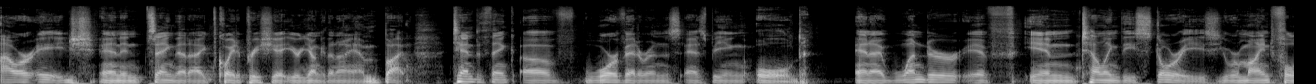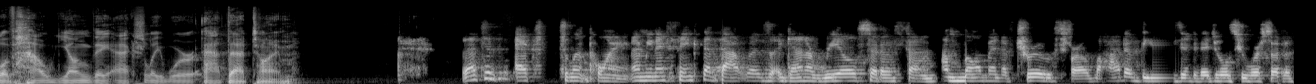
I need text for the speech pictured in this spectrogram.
our age, and in saying that, I quite appreciate you're younger than I am, but tend to think of war veterans as being old. And I wonder if, in telling these stories, you were mindful of how young they actually were at that time. That's an excellent point. I mean, I think that that was, again, a real sort of um, a moment of truth for a lot of these individuals who were sort of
